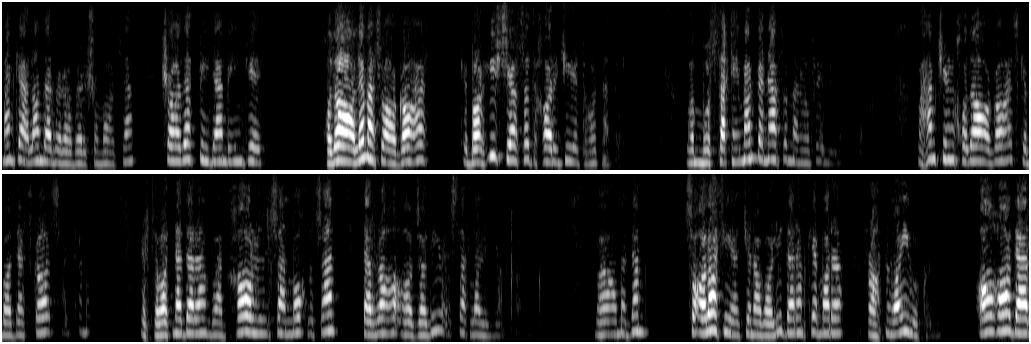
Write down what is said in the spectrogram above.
من که الان در برابر شما هستم. شهادت میدم به اینکه خدا عالم است و آگاه است که با هیچ سیاست خارجی ارتباط ندارم و مستقیما به نفع منافع ملت و همچنین خدا آگاه است که با دستگاه سلطنت ارتباط ندارم و خالصا مخلصا در راه آزادی و استقلال ایران کار می‌کنم. و آمدم سوالاتی از جناب دارم که ما را راهنمایی بکنید. آقا در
